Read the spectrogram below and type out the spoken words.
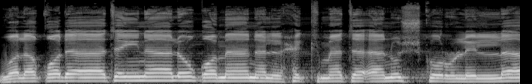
ولقد آتينا لقمان الحكمة أنشكر لله.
